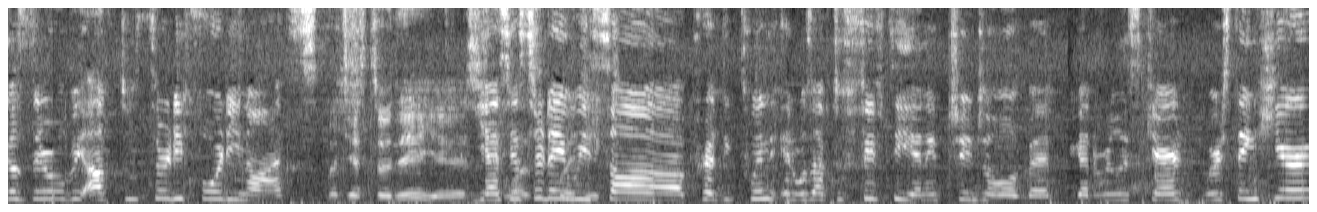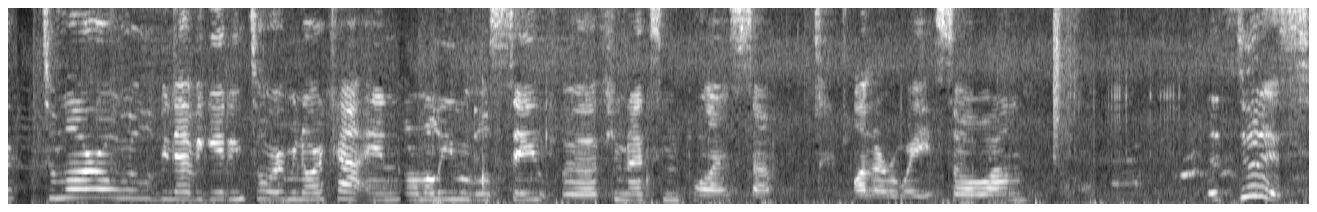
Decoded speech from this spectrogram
Because there will be up to 30 40 knots. But yesterday, yes. Yes, yesterday we predict- saw PredictWind, it was up to 50 and it changed a little bit. We got really scared. We're staying here. Tomorrow we will be navigating toward Minorca and normally we will stay a few nights in Pollensa on our way. So um, let's do this.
